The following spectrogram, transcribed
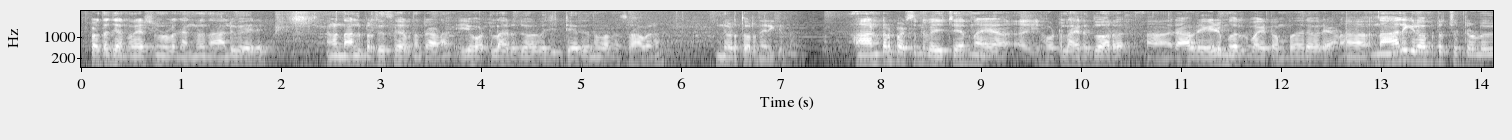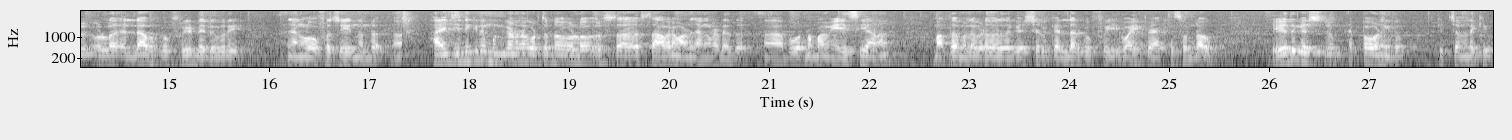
ഇപ്പോഴത്തെ ജനറേഷനിലുള്ള ഞങ്ങൾ നാല് പേര് ഞങ്ങൾ നാല് ബ്രദേഴ്സ് ചേർന്നിട്ടാണ് ഈ ഹോട്ടൽ ഹരിദ്വാർ വെജിറ്റേറിയൻ എന്ന് പറഞ്ഞ സ്ഥാപനം ഇന്നിവിടെ തുറന്നിരിക്കുന്നത്. ഹൺഡ്രഡ് പെർസെന്റ് വെജിറ്റേറിയനായ ഈ ഹോട്ടൽ ഹരിദ്വാർ രാവിലെ ഏഴ് മുതൽ വൈകിട്ട് ഒമ്പതര വരെയാണ്. നാല് കിലോമീറ്റർ ചുറ്റുള്ള എല്ലാവർക്കും ഫ്രീ ഡെലിവറി ഞങ്ങൾ ഓഫർ ചെയ്യുന്നുണ്ട്. ഹൈജീനിക്കിന് മുൻഗണന കൊടുത്തിട്ടുള്ള ഒരു സ്ഥാ- സ്ഥാപനമാണ് ഞങ്ങളുടേത് പൂർണമായും എ സി ആണ്. മാത്രമല്ല ഇവിടെ വരുന്ന ഗസ്റ്റുകൾക്ക് എല്ലാവർക്കും ഫ്രീ വൈഫൈ ആക്സസ് ഉണ്ടാവും. ഏത് ഗസ്റ്റിനും എപ്പോൾ വേണമെങ്കിലും കിച്ചണിലേക്ക്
